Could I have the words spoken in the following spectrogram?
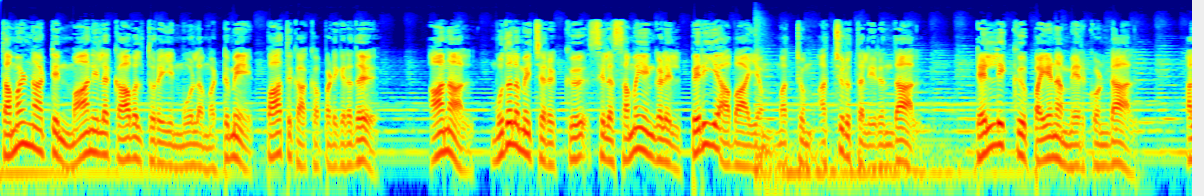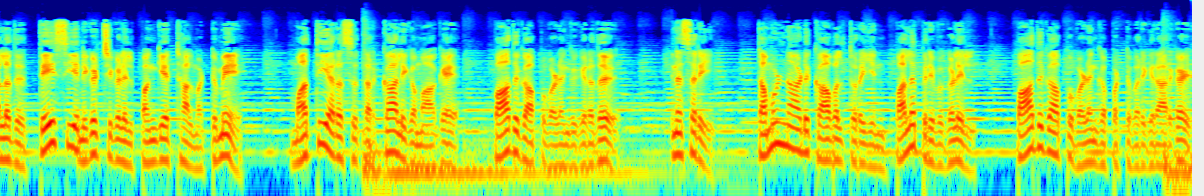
தமிழ்நாட்டின் மாநில காவல்துறையின் மூலம் மட்டுமே பாதுகாக்கப்படுகிறது. ஆனால் முதலமைச்சருக்கு சில சமயங்களில் பெரிய அபாயம் மற்றும் அச்சுறுத்தல் இருந்தால் டெல்லிக்கு பயணம் மேற்கொண்டால் அல்லது தேசிய நிகழ்ச்சிகளில் பங்கேற்றால் மட்டுமே மத்திய அரசு தற்காலிகமாக பாதுகாப்பு வழங்குகிறது. தினசரி தமிழ்நாடு காவல்துறையின் பல பிரிவுகளில் பாதுகாப்பு வழங்கப்பட்டு வருகிறார்கள்.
